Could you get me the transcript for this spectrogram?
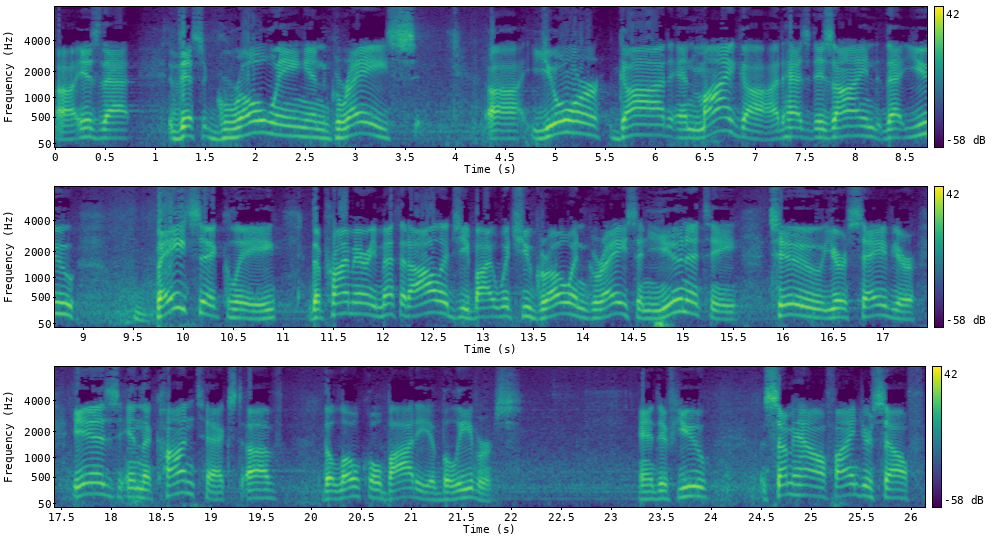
uh, is that this growing in grace uh, your God and my God has designed that you basically the primary methodology by which you grow in grace and unity to your Savior is in the context of the local body of believers. And if you somehow find yourself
